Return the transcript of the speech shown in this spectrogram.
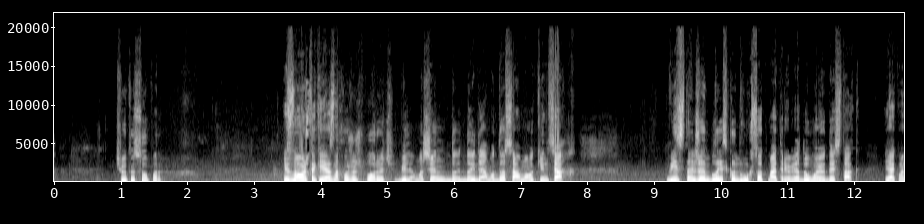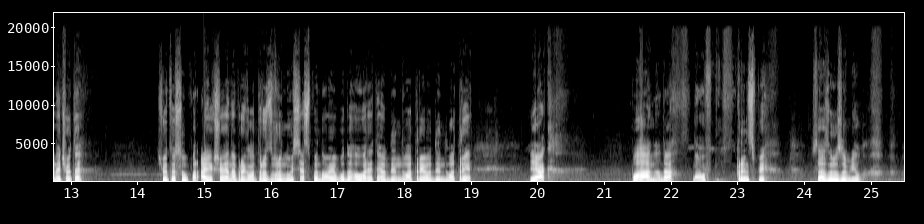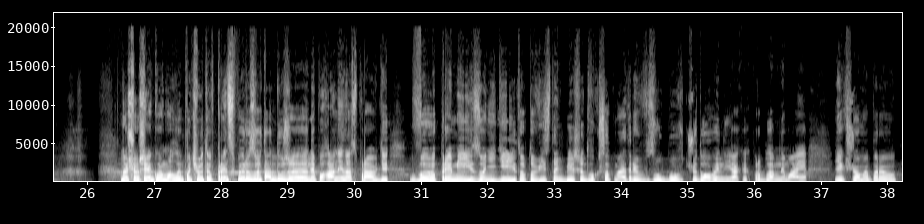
Чути супер. І знову ж таки, я знаходжусь поруч біля машин, дойдемо до самого кінця. Відстань вже близько 200 метрів, я думаю, десь так. Як мене чути? Чути супер. А якщо я, наприклад, розвернуся спиною, буду говорити 1, 2, 3, 1, 2, 3. Як? Погано? Да? Ну, в принципі, все зрозуміло. Ну що ж, як ви могли почути, в принципі, результат дуже непоганий насправді. В прямій зоні дії, тобто відстань більше 200 метрів, звук був чудовий, ніяких проблем немає. Якщо ми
